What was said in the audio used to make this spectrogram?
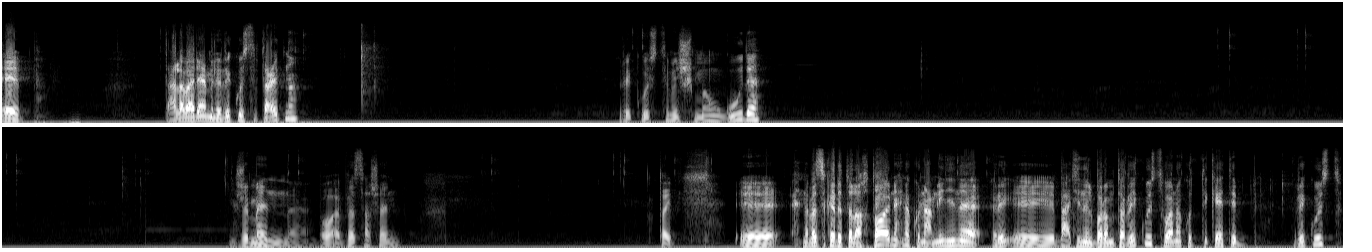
app. تعالى بقى نعمل ال request بتاعتنا. request مش موجودة. عشان ما بوقف بس عشان. طيب آه إحنا بس كانت الأخطاء إن إحنا كنا عاملين هنا آه باعتين ال parameter request وأنا كنت كاتب request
